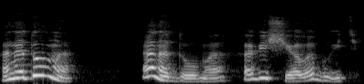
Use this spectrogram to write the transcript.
Она дома?» Она дома, обещала быть.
